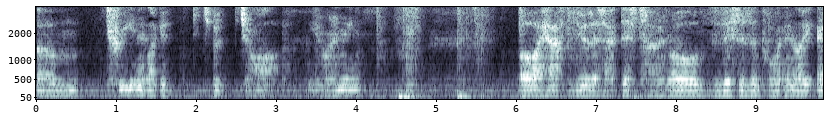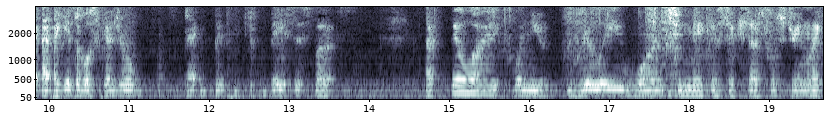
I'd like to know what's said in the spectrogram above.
um, treating it like a, a job. You know what I mean? Oh, I have to do this at this time. Oh, this is important. Like, I, I get the whole schedule basis, but I feel like when you really want to make a successful stream, like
